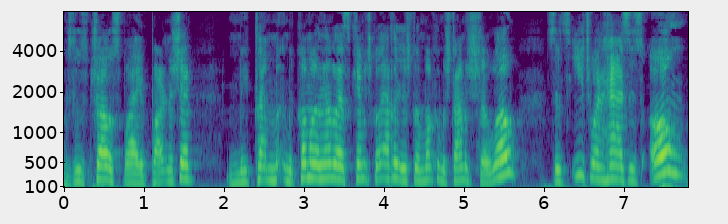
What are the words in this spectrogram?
Zushos by partnership. Since each one has its own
